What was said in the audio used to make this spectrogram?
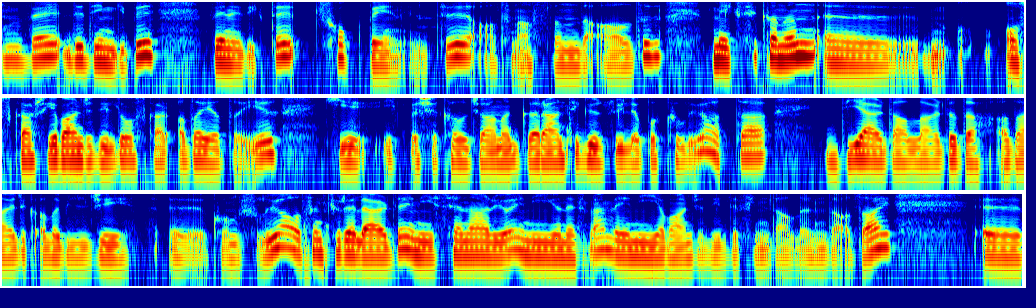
Ve dediğim gibi Venedik'te çok beğenildi. Altın Aslan'ı da aldı. Meksika'nın e, Oscar, yabancı dilde Oscar aday adayı ki ilk beşe kalacağına garanti gözüyle bakılıyor. Hatta diğer dallarda da adaylık alabileceği e, konuşuluyor. Altın Küreler'de en iyi senaryo, en iyi yönetmen ve en iyi yabancı dilde film dallarında aday. E,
